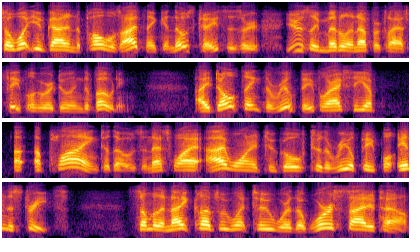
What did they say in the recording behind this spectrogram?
So what you've got in the polls, I think, in those cases are usually middle and upper class people who are doing the voting. I don't think the real people are actually uh, uh, applying to those, and that's why I wanted to go to the real people in the streets. Some of the nightclubs we went to were the worst side of town.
